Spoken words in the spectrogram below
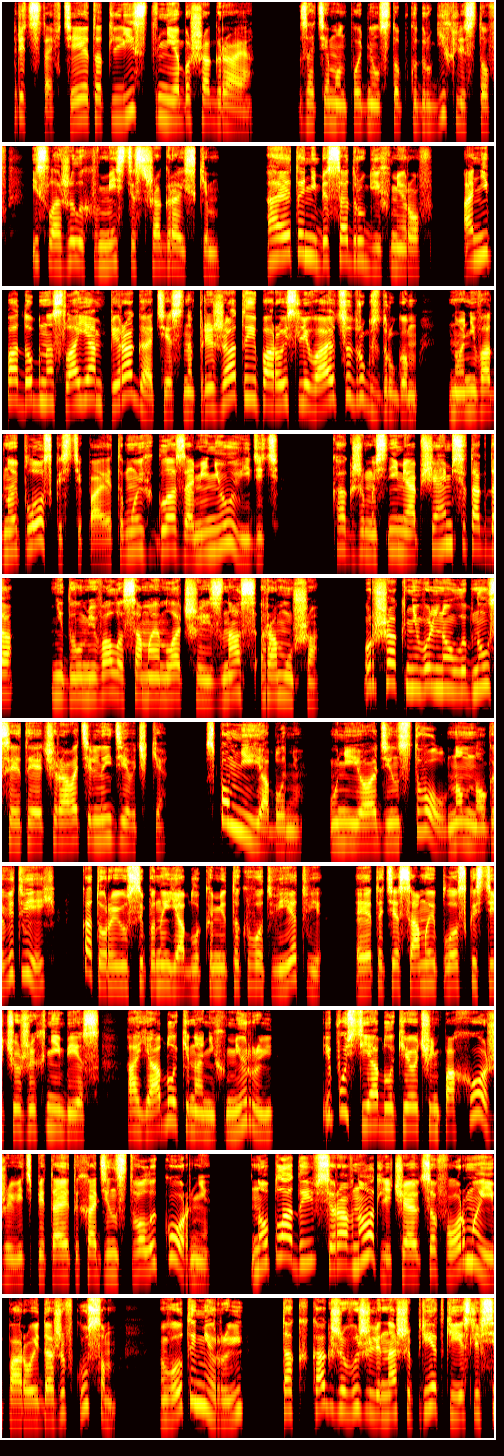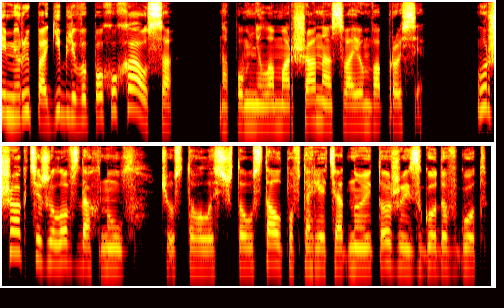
«Представьте, этот лист неба Шаграя». Затем он поднял стопку других листов и сложил их вместе с Шаграйским. А это небеса других миров. Они, подобно слоям пирога, тесно прижаты и порой сливаются друг с другом, но не в одной плоскости, поэтому их глазами не увидеть. «Как же мы с ними общаемся тогда?» — недоумевала самая младшая из нас, Рамуша. Уршак невольно улыбнулся этой очаровательной девочке. «Вспомни яблоню. У нее один ствол, но много ветвей, которые усыпаны яблоками, так вот ветви — это те самые плоскости чужих небес, а яблоки на них — миры. И пусть яблоки очень похожи, ведь питает их один ствол и корни, но плоды все равно отличаются формой и порой даже вкусом. Вот и миры. Так как же выжили наши предки, если все миры погибли в эпоху хаоса? — напомнила Маршана о своем вопросе. Уршак тяжело вздохнул. Чувствовалось, что устал повторять одно и то же из года в год.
